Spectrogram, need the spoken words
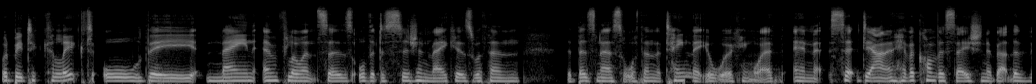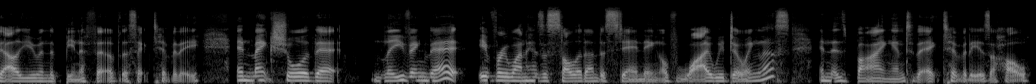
would be to collect all the main influences or the decision makers within the business or within the team that you're working with and sit down and have a conversation about the value and the benefit of this activity and make sure that leaving that, everyone has a solid understanding of why we're doing this and is buying into the activity as a whole.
